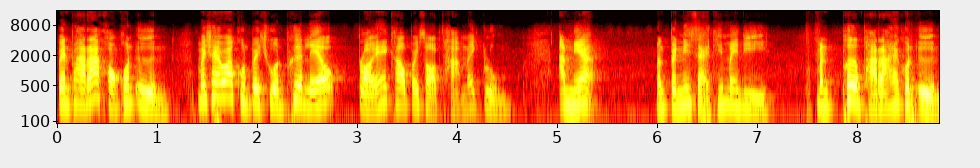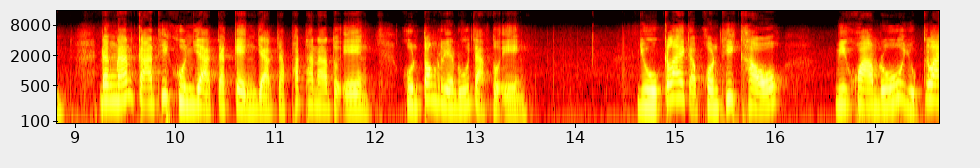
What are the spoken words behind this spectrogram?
เป็นภาระของคนอื่น ไม่ใช่ว่าคุณไปชวนเพื่อนแล้ว ปล่อยให้เขาไปสอบถามในกลุ่ม อันเนี้ยมันเป็นนิสัยที่ไม่ดี มันเพิ่มภาระให้คนอื่น ดังนั้นการที่คุณอยากจะเก่งอยากจะพัฒนาตัวเอง คุณต้องเรียนรู้จากตัวเอง อยู่ใกล้กับคนที่เขามีความรู้อยู่ใกล้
